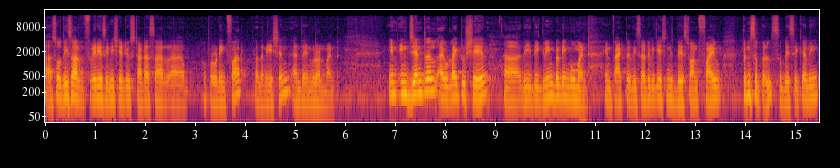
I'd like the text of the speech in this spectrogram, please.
Uh, so these are various initiatives Tatas are uh, providing for, for the nation and the environment. In, in general, I would like to share uh, the, the green building movement. In fact, the certification is based on five principles. So basically,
